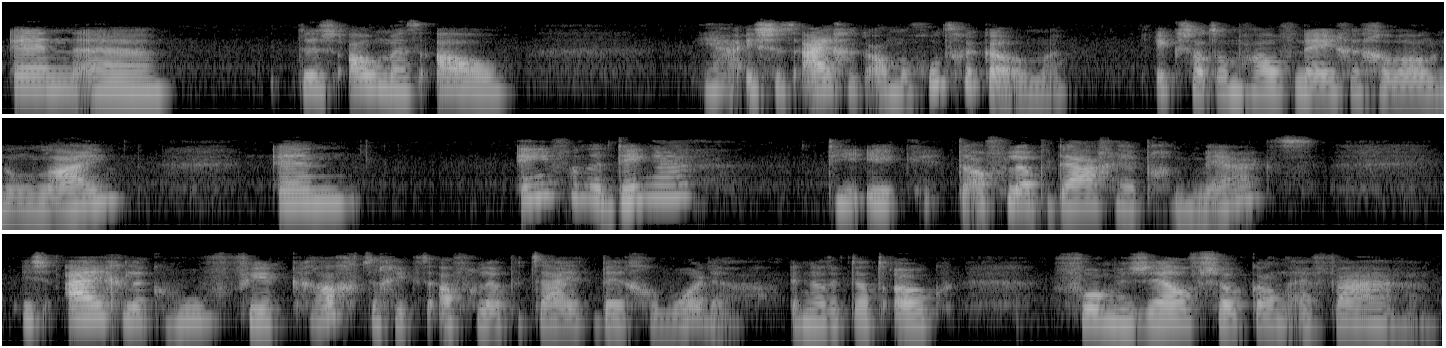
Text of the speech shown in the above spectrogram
En uh, dus al met al ja, is het eigenlijk allemaal goed gekomen. Ik zat om half negen gewoon online. En een van de dingen die ik de afgelopen dagen heb gemerkt, is eigenlijk hoe veerkrachtig ik de afgelopen tijd ben geworden. En dat ik dat ook voor mezelf zo kan ervaren.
